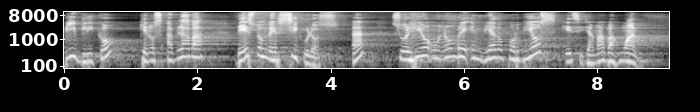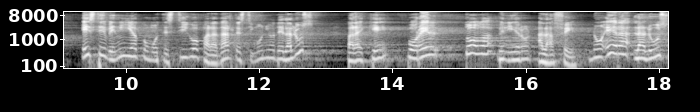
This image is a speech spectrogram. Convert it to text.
bíblico que nos hablaba de estos versículos. ¿ah? Surgió un hombre enviado por Dios que se llamaba Juan este venía como testigo para dar testimonio de la luz, para que por él todos vinieron a la fe. No era la luz,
